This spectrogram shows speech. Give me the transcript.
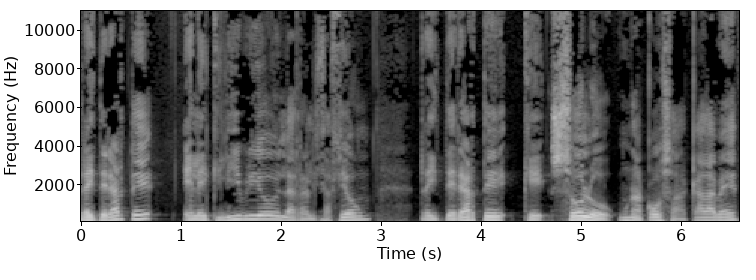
Reiterarte el equilibrio la realización, reiterarte que solo una cosa cada vez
